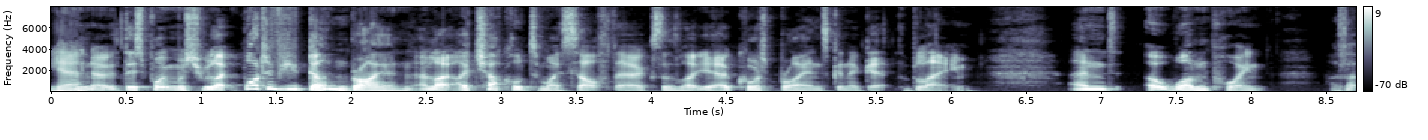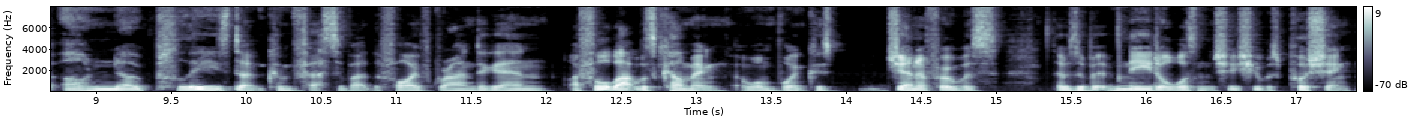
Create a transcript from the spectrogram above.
Yeah. You know, at this point, must be like, "What have you done, Brian?" And like, I chuckled to myself there because I was like, "Yeah, of course, Brian's going to get the blame." And at one point, I was like, oh no, please don't confess about the five grand again. I thought that was coming at one point because Jennifer was there was a bit of needle, wasn't she? She was pushing,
